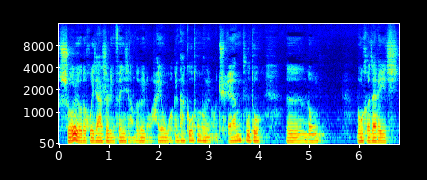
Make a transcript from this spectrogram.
所有的回家之旅分享的内容，还有我跟他沟通的内容，全部都呃融融合在了一起。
